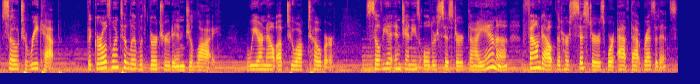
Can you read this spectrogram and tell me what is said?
So, to recap, the girls went to live with Gertrude in July. We are now up to October. Sylvia and Jenny's older sister, Diana, found out that her sisters were at that residence,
